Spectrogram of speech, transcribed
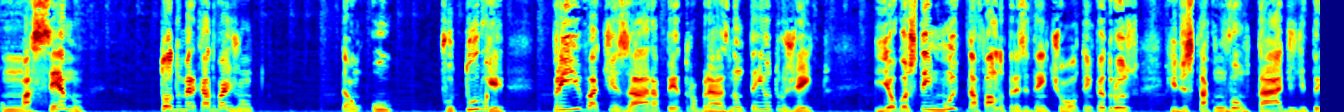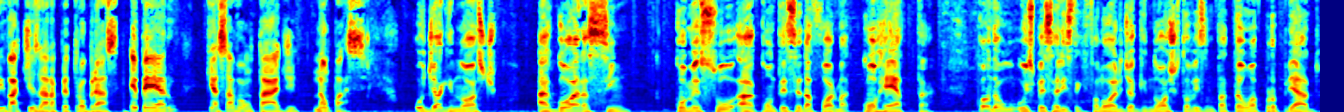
um aceno, todo o mercado vai junto. Então, o futuro é privatizar a Petrobras, não tem outro jeito. E eu gostei muito da fala do presidente ontem, Pedroso, que disse que está com vontade de privatizar a Petrobras. Espero que essa vontade não passe. O diagnóstico, agora sim, começou a acontecer da forma correta. Quando o, o especialista que falou, olha, o diagnóstico talvez não está tão apropriado,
